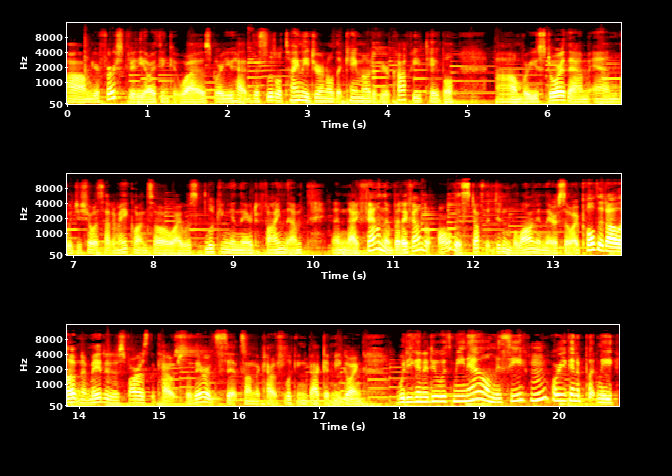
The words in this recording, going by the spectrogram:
um, your first video, I think it was, where you had this little tiny journal that came out of your coffee table um, where you store them and would you show us how to make one. So i was looking in there to find them and i found them but i found all this stuff that didn't belong in there. So i pulled it all out and it made it as far as the couch. So there it sits on the couch looking back at me going what are you going to do with me now missy? Hmm? where are you going to put me?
